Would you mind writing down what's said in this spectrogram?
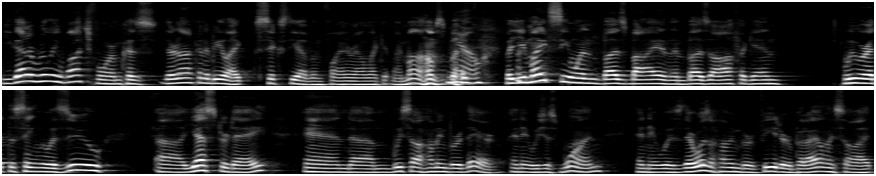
you got to really watch for them because they're not going to be like 60 of them flying around like at my mom's. But, No. but you might see one buzz by and then buzz off again. We were at the St. Louis Zoo uh, yesterday and um, we saw a hummingbird there. And it was just one. And it was there was a hummingbird feeder, but I only saw it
